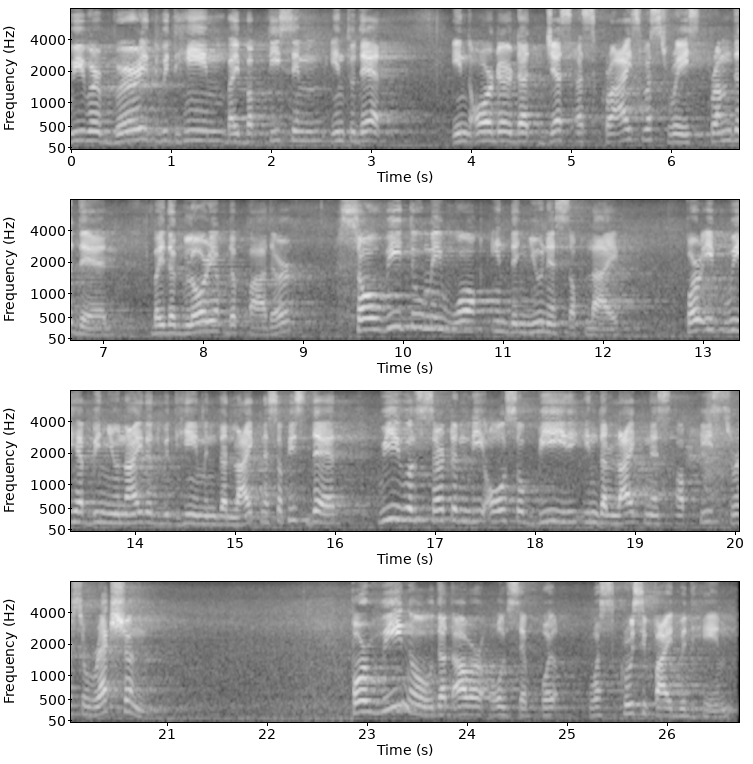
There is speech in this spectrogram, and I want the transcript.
we were buried with him by baptism into death, in order that just as Christ was raised from the dead by the glory of the Father, so we too may walk in the newness of life. For if we have been united with him in the likeness of his death, we will certainly also be in the likeness of his resurrection. For we know that our old self was crucified with him,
